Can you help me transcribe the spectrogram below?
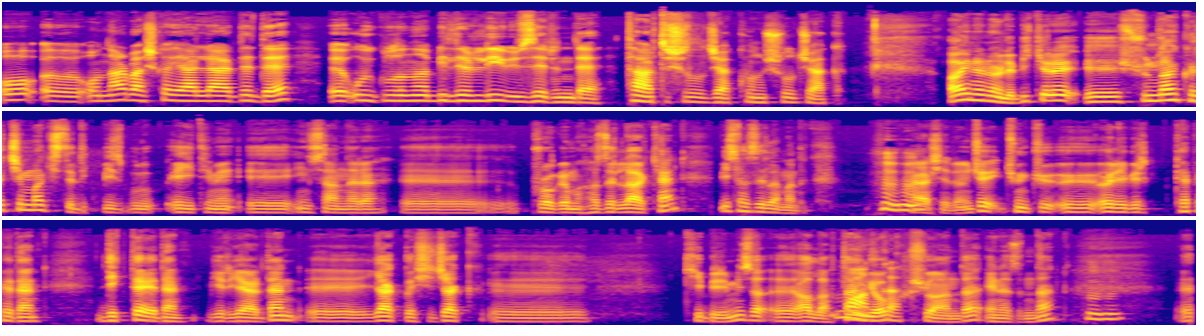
o e, onlar başka yerlerde de e, uygulanabilirliği üzerinde tartışılacak, konuşulacak. Aynen öyle. Bir kere e, şundan kaçınmak istedik biz bu eğitimi e, insanlara e, programı hazırlarken. Biz hazırlamadık her şeyden önce. Çünkü e, öyle bir tepeden dikte eden bir yerden e, yaklaşacak e, kibirimiz e, Allah'tan Muhakkak. yok şu anda en azından. Hı hı. E,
